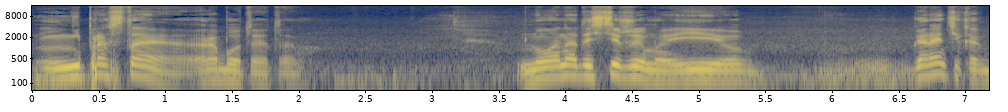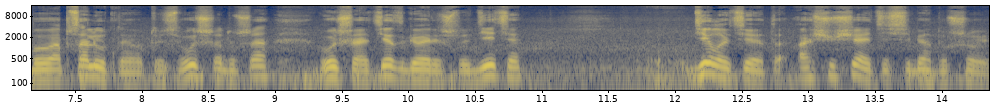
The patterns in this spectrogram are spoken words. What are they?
непростая работа это. Но она достижимая. И гарантия как бы абсолютная. То есть высшая душа, высший отец говорит, что дети, делайте это, ощущайте себя душой.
